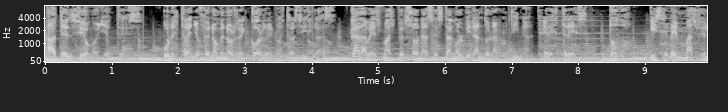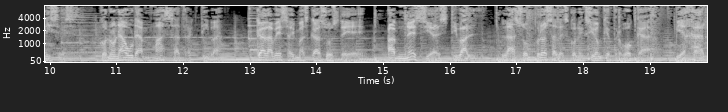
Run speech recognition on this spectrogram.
Atención oyentes. Un extraño fenómeno recorre nuestras islas. Cada vez más personas están olvidando la rutina, el estrés, todo. Y se ven más felices, con un aura más atractiva. Cada vez hay más casos de amnesia estival, la asombrosa desconexión que provoca viajar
